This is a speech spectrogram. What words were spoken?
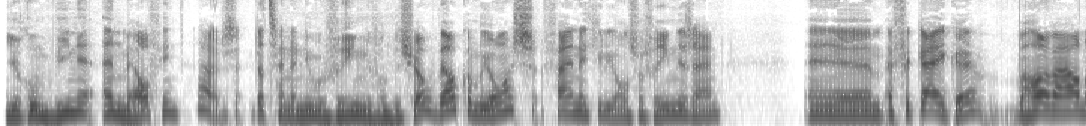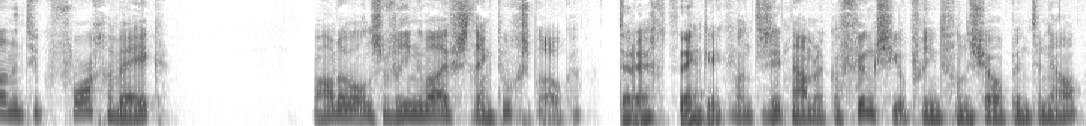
Jeroen Wiene en Melvin. Nou, dat zijn de nieuwe vrienden van de show. Welkom jongens, fijn dat jullie onze vrienden zijn. Ehm, even kijken, we hadden, we hadden natuurlijk vorige week... We hadden we onze vrienden wel even streng toegesproken. Terecht, denk ik. Want er zit namelijk een functie op vriendvandeshow.nl.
